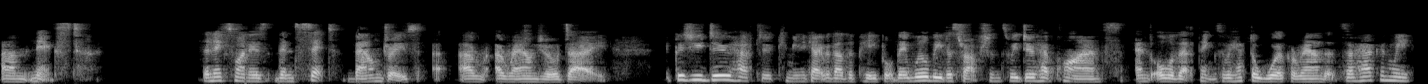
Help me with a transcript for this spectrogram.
um, next. The next one is then set boundaries around your day because you do have to communicate with other people. There will be disruptions. We do have clients and all of that thing. So we have to work around it. So how can we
